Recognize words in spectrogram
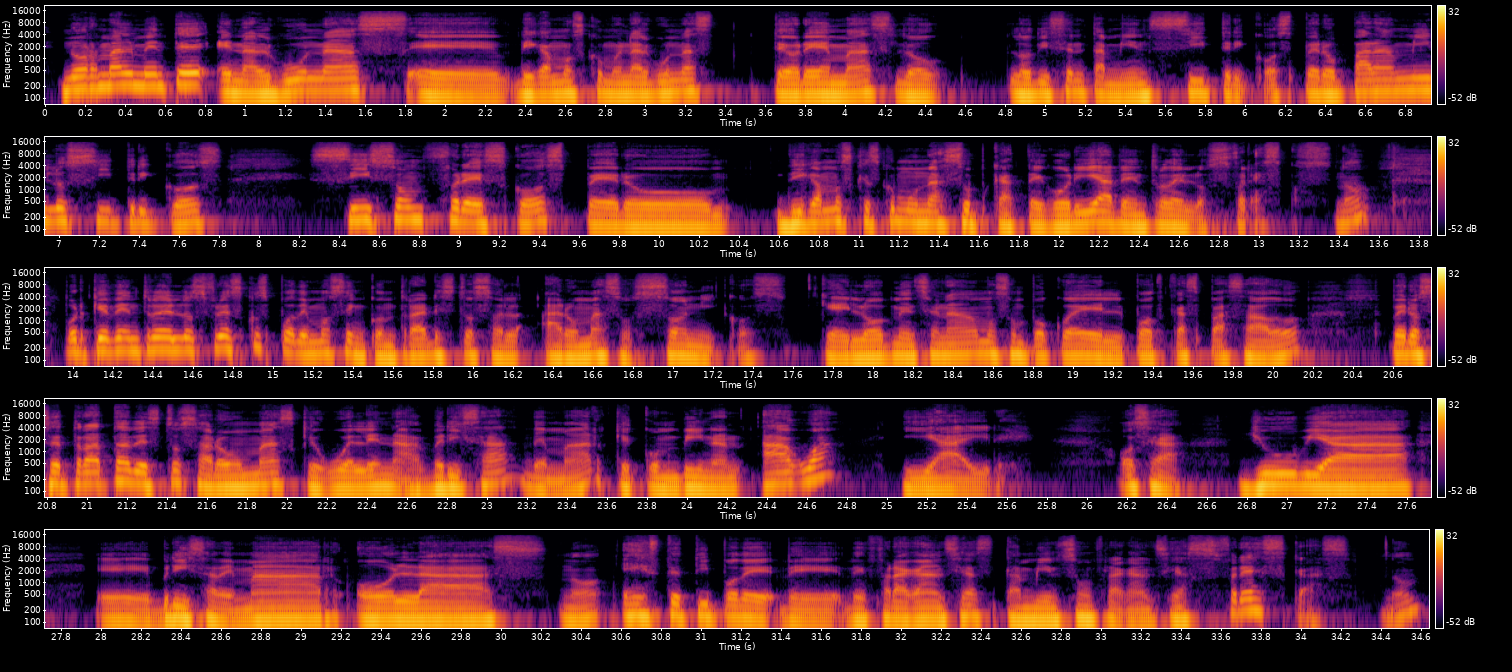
Normalmente en algunas, eh, digamos como en algunas teoremas lo, lo dicen también cítricos, pero para mí los cítricos sí son frescos, pero digamos que es como una subcategoría dentro de los frescos, ¿no? Porque dentro de los frescos podemos encontrar estos aromas ozónicos, que lo mencionábamos un poco el podcast pasado, pero se trata de estos aromas que huelen a brisa de mar, que combinan agua y aire. O sea, lluvia, eh, brisa de mar, olas, ¿no? Este tipo de, fragancias también son fragancias frescas, ¿no?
